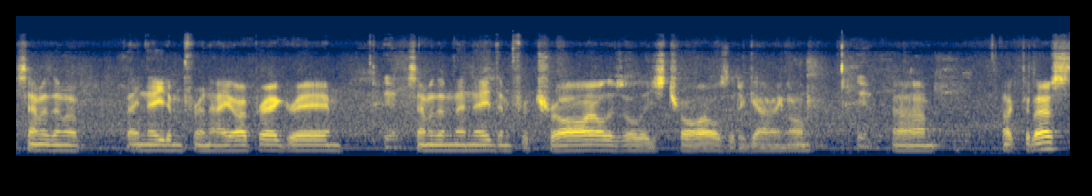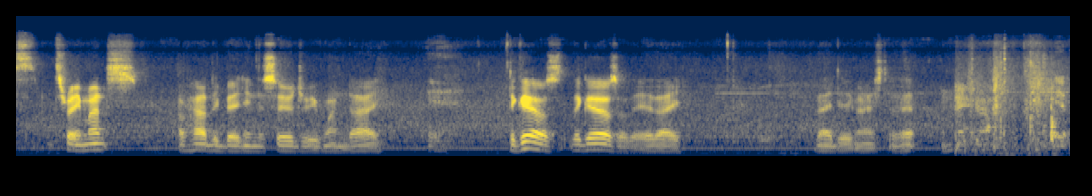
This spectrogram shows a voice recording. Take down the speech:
Some of them, are, they need them for an AI program, Yeah. some of them, they need them for trial. There's all these trials that are going on. Yeah. Um, like the last three months, I've hardly been in the surgery one day. Yeah. The girls, the girls are there, they, they do most of that. Yep.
